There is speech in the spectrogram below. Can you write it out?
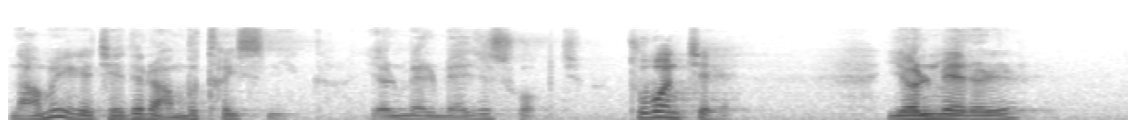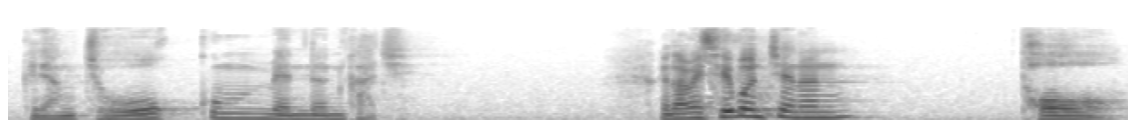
나무에게 제대로 안 붙어 있으니까. 열매를 맺을 수가 없죠. 두 번째, 열매를 그냥 조금 맺는 가지. 그 다음에 세 번째는 더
